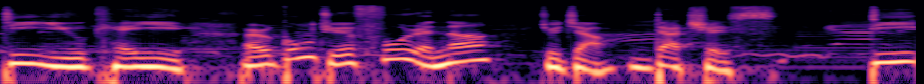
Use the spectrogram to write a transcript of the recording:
D U K E，而公爵夫人呢就叫 Duchess，D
